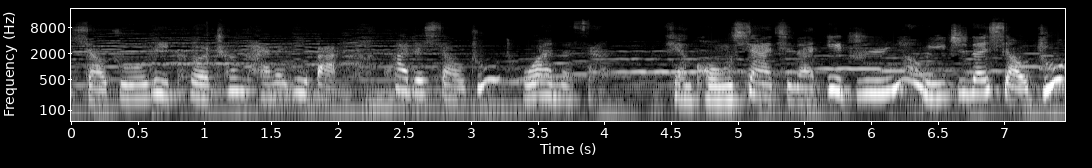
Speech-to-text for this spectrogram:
小猪立刻撑开了一把画着小猪图案的伞，天空下起了一只又一只的小猪。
